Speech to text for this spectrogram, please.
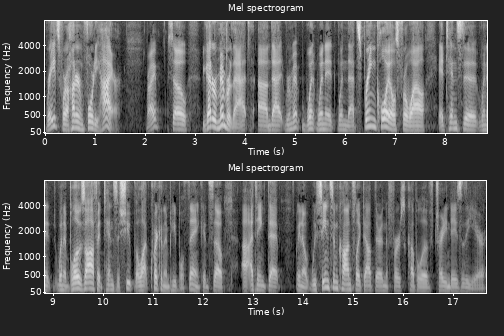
rates were 140 higher right? So you got to remember that um, that remember when, when it when that spring coils for a while, it tends to when it when it blows off, it tends to shoot a lot quicker than people think, and so uh, I think that. You know, we've seen some conflict out there in the first couple of trading days of the year.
